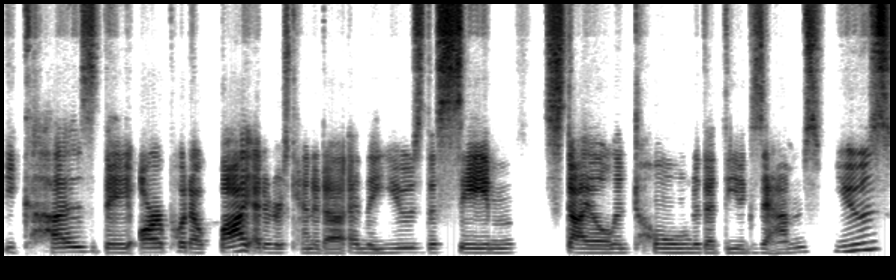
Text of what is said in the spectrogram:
because they are put out by Editors Canada and they use the same style and tone that the exams use.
